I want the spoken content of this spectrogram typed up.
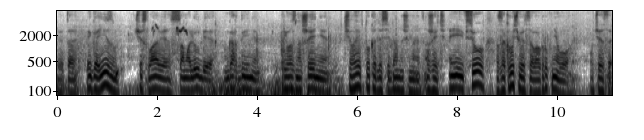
Это эгоизм, тщеславие, самолюбие, гордыня, превозношение. Человек только для себя начинает жить. И все закручивается вокруг него получается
